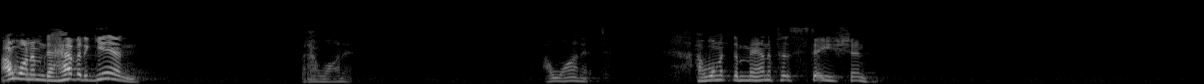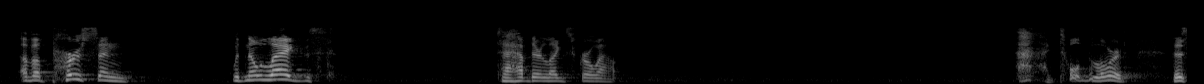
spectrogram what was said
I want them to have it again. But I want it. I want it. I want the manifestation of a person with no legs to have their legs grow out. I told the Lord, this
